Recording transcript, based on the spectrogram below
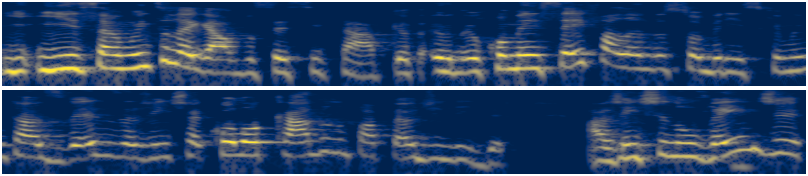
E, e isso é muito legal você citar, porque eu, eu comecei falando sobre isso, que muitas vezes a gente é colocado no papel de líder. A gente não vem de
